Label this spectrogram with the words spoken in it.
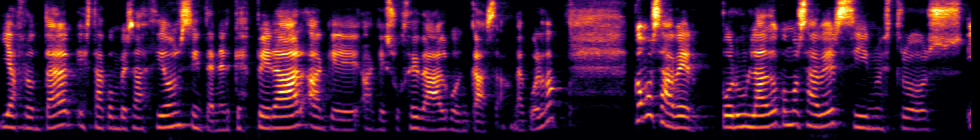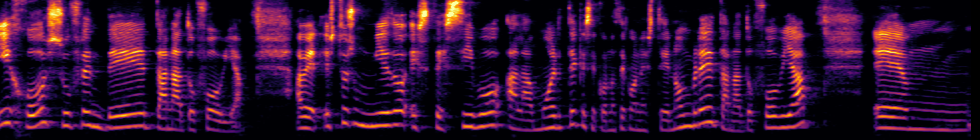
y afrontar esta conversación sin tener que esperar a que, a que suceda algo en casa, ¿de acuerdo? ¿Cómo saber, por un lado, cómo saber si nuestros hijos sufren de tanatofobia? A ver, esto es un miedo excesivo a la muerte que se conoce con este nombre, tanatofobia. Em,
